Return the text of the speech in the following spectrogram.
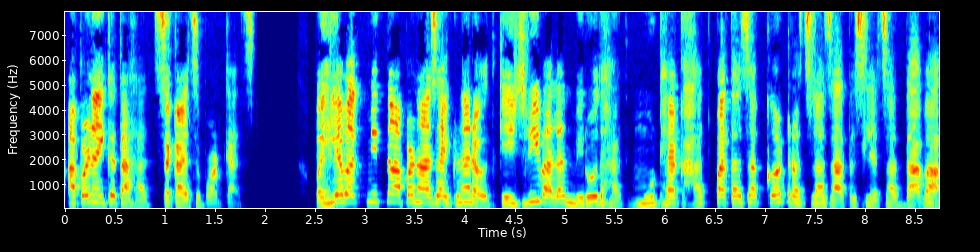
आपण ऐकत आहात सकाळचं पॉडकास्ट पहिल्या बातमीतनं आपण आज ऐकणार आहोत केजरीवालांविरोधात मोठ्या घातपाताचा कट रचला जात असल्याचा दावा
